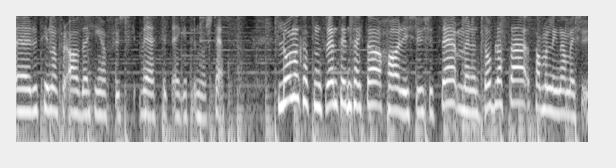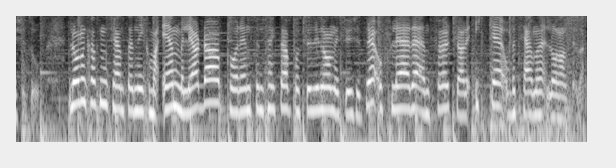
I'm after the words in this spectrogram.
eh, rutiner for avdekking av fusk ved sitt eget universitet. Lånekassens renteinntekter har i 2023 mer enn dobla seg sammenlignet med 2022. Lånekassen tjente 9,1 milliarder på renteinntekter på studielån i 2023, og flere enn før klarer ikke å betjene lånene sine.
